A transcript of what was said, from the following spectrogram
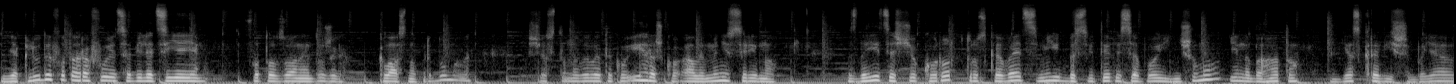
як люди фотографуються біля цієї фотозони. Дуже класно придумали, що встановили таку іграшку, але мені все рівно здається, що курорт Трускавець міг би світитися по-іншому і набагато яскравіше, бо я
